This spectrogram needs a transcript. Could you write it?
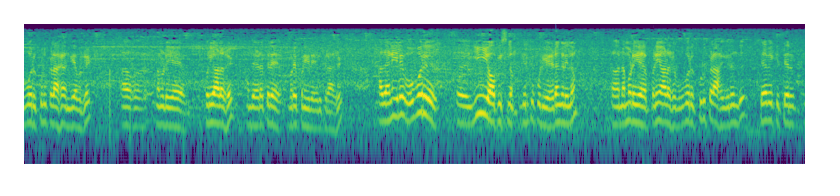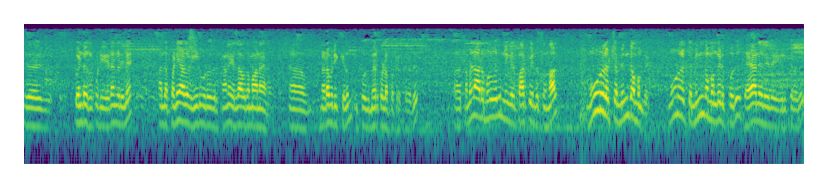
ஒவ்வொரு குழுக்களாக அங்கே அவர்கள் நம்முடைய பொறியாளர்கள் அந்த இடத்திலே முறைப்பணியில் இருக்கிறார்கள். அது அணியிலே ஒவ்வொரு இ ஆஃபீஸிலும் இருக்கக்கூடிய இடங்களிலும் நம்முடைய பணியாளர்கள் ஒவ்வொரு குழுக்களாக இருந்து சேவைக்கு தேர் வேண்டக்கூடிய இடங்களிலே அந்த பணியாளர்கள் ஈடுபடுவதற்கான எல்லா விதமான நடவடிக்கைகளும் இப்போது மேற்கொள்ளப்பட்டிருக்கிறது. தமிழ்நாடு முழுவதும் நீங்கள் பார்ப்பேன் என்று சொன்னால் மூணு லட்சம் மின்கம்பங்கள் மூணு லட்சம் மின்கம்பங்கள் இப்போது தயார் நிலையில் இருக்கிறது.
